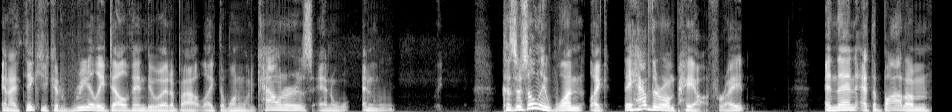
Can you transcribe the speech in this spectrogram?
and I think you could really delve into it about like the one one counters and and because there's only one like they have their own payoff, right? And then at the bottom,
